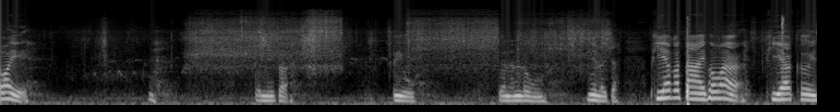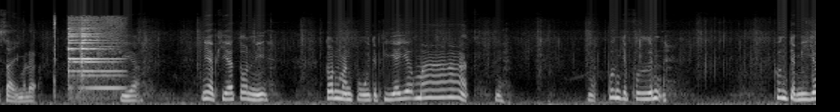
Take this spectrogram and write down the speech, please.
อย ตัวนี้ก็ปิวตัวนั้นลง นี่เลยจ้ะเพี้ยก็ตายเพราะว่าเพี้ยเคยใส่มาแล้ว เพี้ย เนี่ยเพี้ยต้นนี้ ต้นมันปูจะเพี้ยเยอะมาก เนี่ยเนี่ยเพิ่งจะฟื้นเพิ่งจะมีย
